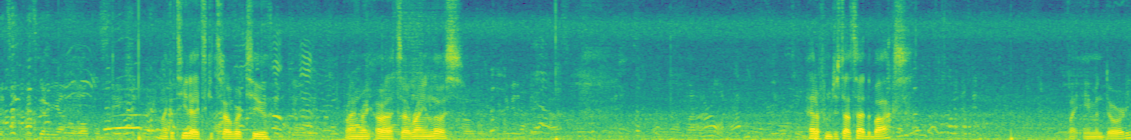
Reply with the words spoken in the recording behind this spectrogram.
it's, it's going to be on the local station. Gets it over to. Ri- oh, that's uh, Ryan Lewis. Header from just outside the box by Eamon Doherty.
